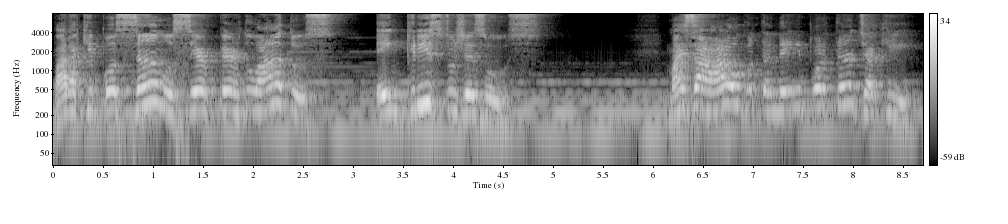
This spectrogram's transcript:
para que possamos ser perdoados em Cristo Jesus. Mas há algo também importante aqui.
